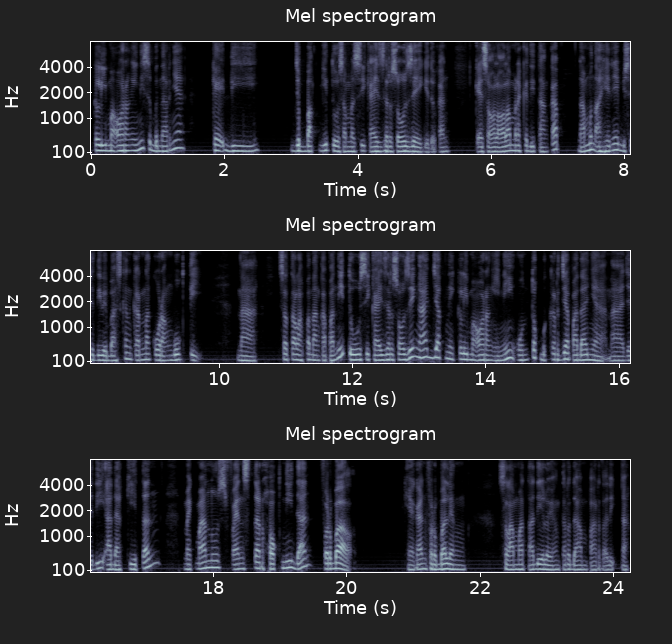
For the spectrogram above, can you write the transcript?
kelima orang ini sebenarnya kayak dijebak gitu sama si Kaiser Soze gitu kan. Kayak seolah-olah mereka ditangkap namun akhirnya bisa dibebaskan karena kurang bukti. Nah, setelah penangkapan itu si Kaiser Soze ngajak nih kelima orang ini untuk bekerja padanya. Nah, jadi ada Keaton, McManus, Fenster, Hockney dan Verbal. Ya kan, Verbal yang selamat tadi loh yang terdampar tadi. Nah,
